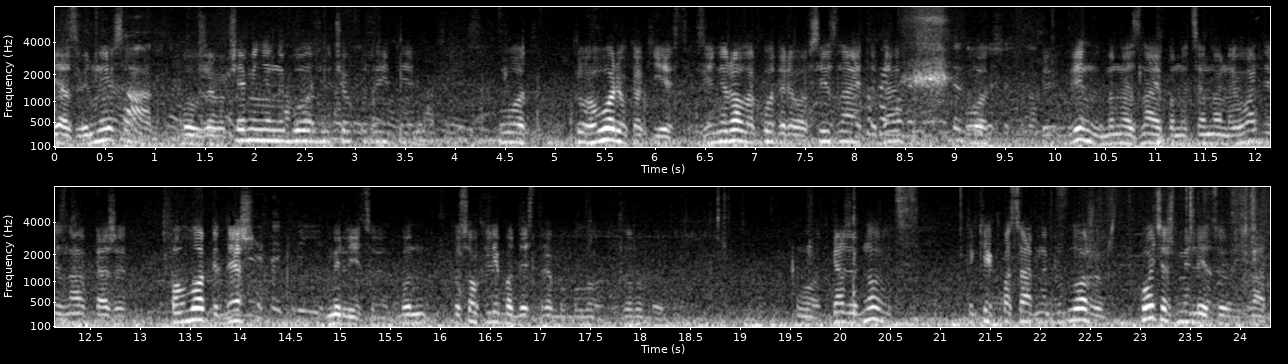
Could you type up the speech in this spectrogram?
я звільнився, бо вже взагалі мені не було нічого куди йти. От. Говорю, як є. З генерала Ходорєва всі знаєте, да? От. Він мене знає по Національній гвардії, знав, каже, Павло, підеш в міліцію, бо кусок хліба десь треба було заробити. От. Каже, ну таких посад не предложу. Хочеш в міліцію знати,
